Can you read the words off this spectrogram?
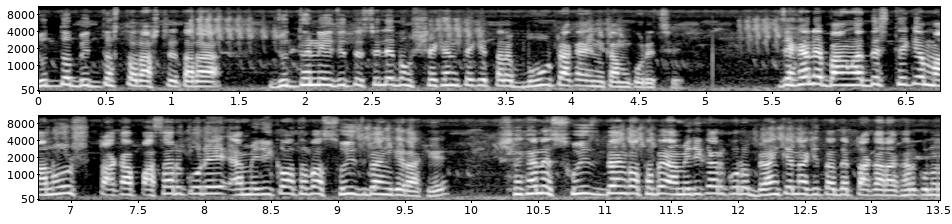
যুদ্ধ বিধ্বস্ত রাষ্ট্রে তারা যুদ্ধে নিয়োজিত ছিল এবং সেখান থেকে তারা বহু টাকা ইনকাম করেছে। যেখানে বাংলাদেশ থেকে মানুষ টাকা পাচার করে আমেরিকা অথবা সুইস ব্যাংকে রাখে, সেখানে সুইস ব্যাংক অথবা আমেরিকার কোনো ব্যাংকে নাকি তাদের টাকা রাখার কোনো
